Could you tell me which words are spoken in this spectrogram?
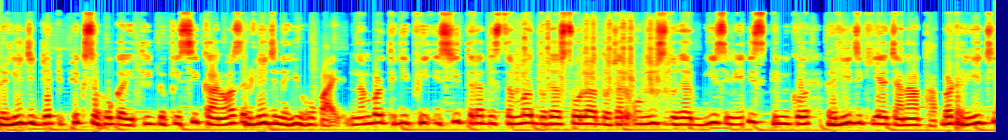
रिलीज़ डेट फिक्स हो गई थी, जो किसी कारणवश रिलीज़ नहीं हो पाई। नंबर थ्री फिर इसी तरह दिसंबर दो हज़ार सोलह में इस फ़िल्म को रिलीज़ किया जाना था बट रिलीज़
